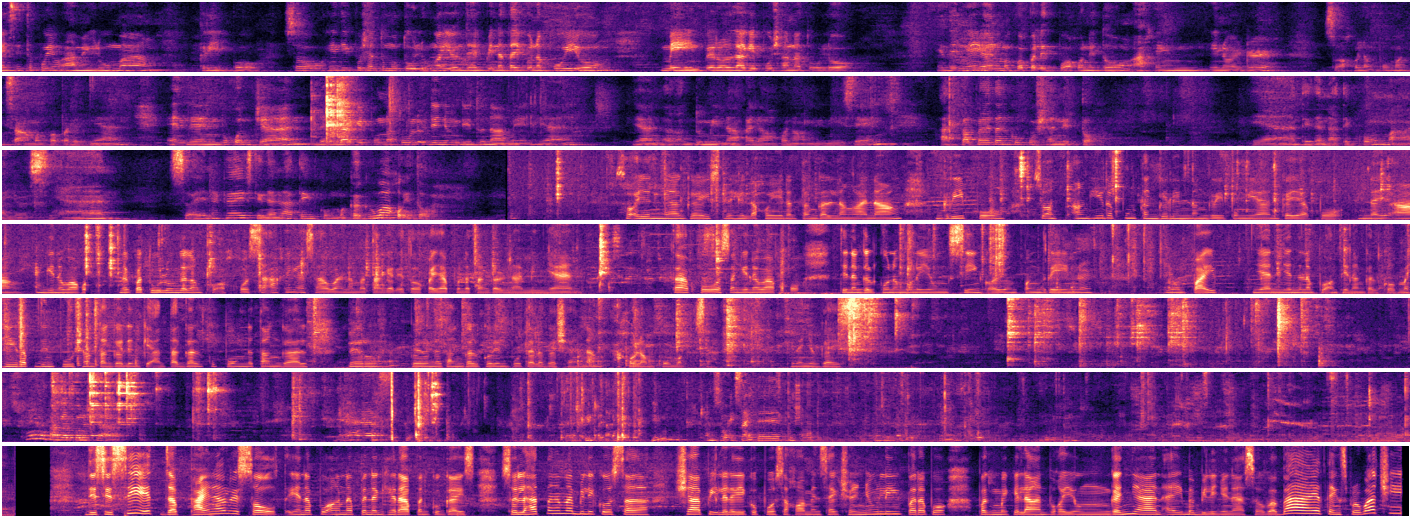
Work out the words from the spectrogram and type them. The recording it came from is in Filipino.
guys, ito po yung aming lumang gripo. So, hindi po siya tumutulo ngayon dahil pinatay ko na po yung main pero lagi po siyang natulo. And then ngayon, magpapalit po ako nitong aking in-order. So, ako lang po mag-isa ang magpapalit niyan. And then, bukod dyan, dahil lagi pong natulo din yung dito namin, yan. Yan, ang dumi na kailangan ko nang linisin. At papalitan ko po siya nito. Yan, tingnan natin kung maayos. Yan. So, ayan na guys, tingnan natin kung magagawa ko ito. So, ayan nga guys, dahil ako ay nagtanggal na nga ng gripo. So, ang, ang hirap pong tanggalin ng gripong yan. Kaya po, inay, ang, ginawa ko, nagpatulong na lang po ako sa aking asawa na matanggal ito. Kaya po natanggal namin yan. Tapos, ang ginawa ko po, tinanggal ko na muna yung sink or yung pang drainer, yung pipe. Yan, yan na lang po ang tinanggal ko. Mahirap din po siyang tanggalin kaya ang tagal ko pong natanggal. Pero, pero natanggal ko rin po talaga siya nang ako lang po mag-isa. Tingnan nyo guys. Ay, natanggal ko na siya. Yes. I'm so excited. This is it, the final result. Ayan na po ang napinaghirapan ko guys. So lahat ng nabili ko sa Shopee, ilalagay ko po sa comment section yung link para po pag may kailangan po kayong ganyan ay mabili nyo na. So bye bye, thanks for watching.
